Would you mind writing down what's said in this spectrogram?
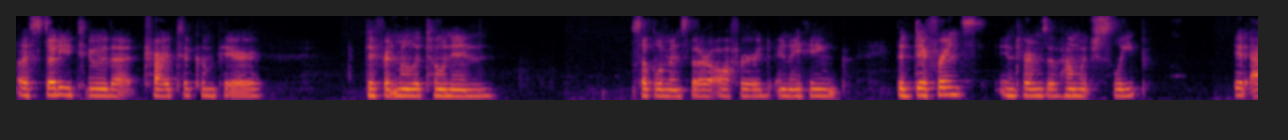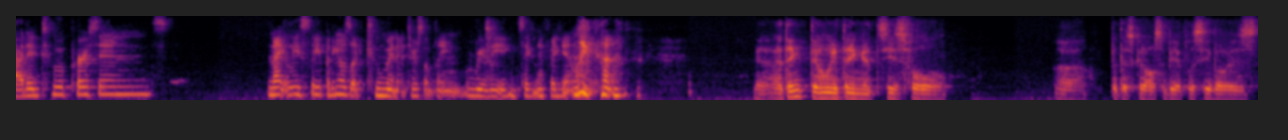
a study too that tried to compare different melatonin supplements that are offered, and I think the difference in terms of how much sleep it added to a person's nightly sleep, I think it was like two minutes or something really insignificant like that. Yeah, I think the only thing that's useful, uh, but this could also be a placebo, is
